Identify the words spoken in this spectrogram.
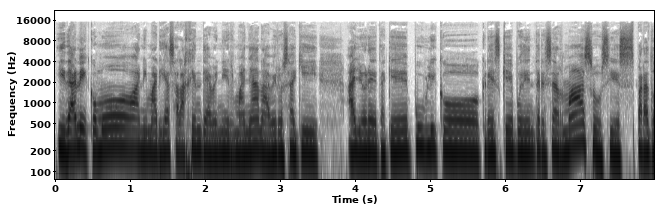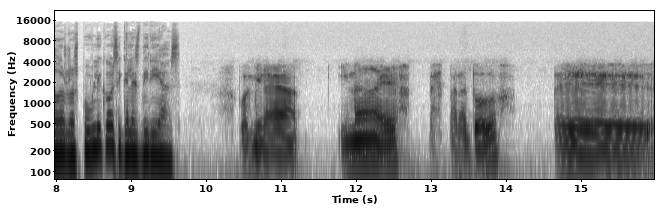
Y Dani, ¿cómo animarías a la gente a venir mañana a veros aquí a Lloret? ¿A qué público crees que puede interesar más o si es para todos los públicos y qué les dirías? Pues mira, INA es, es para todos, eh,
